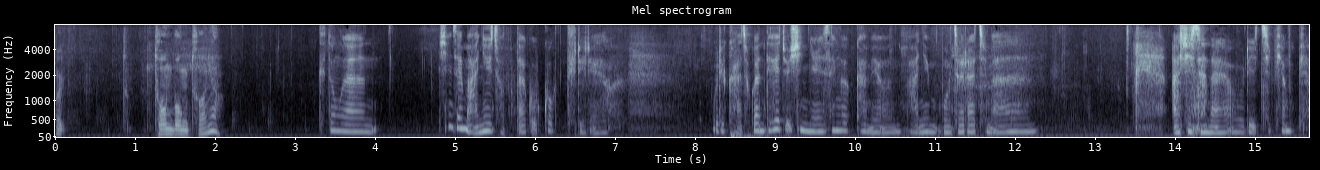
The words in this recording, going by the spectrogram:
어, 도- 돈 봉투 아냐? 그동안 신세 많이 졌다고 꼭 드리래요. 우리 가족한테 해주신 일 생각하면 많이 모자라지만 아시잖아요, 우리 집 형편.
